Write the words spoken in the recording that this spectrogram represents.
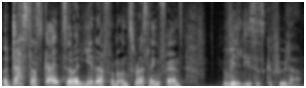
Und das ist das Geilste, weil jeder von uns Wrestling-Fans will dieses Gefühl haben.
